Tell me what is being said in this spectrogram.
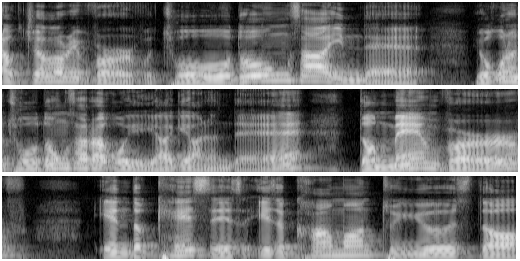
auxiliary verb 조동사인데 요거는 조동사라고 이야기하는데 the main verb in the cases is common to use the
